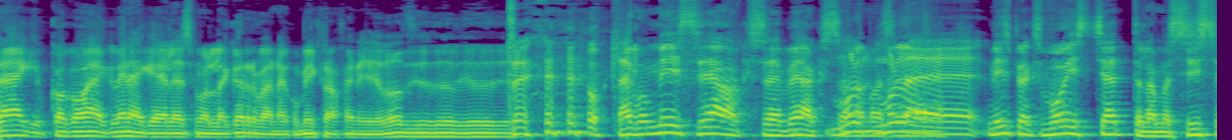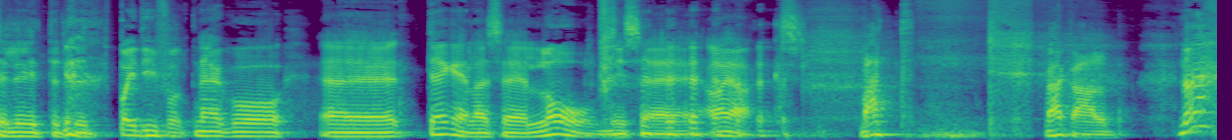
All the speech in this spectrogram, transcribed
räägib kogu aeg vene keeles mulle kõrva nagu mikrofoni. Okay.. nagu mis jaoks see peaks Mul, olema mulle... see, mis peaks voice chat olema sisse lülitatud by default. nagu äh, tegelase loomise ajaks, what? Väga halb. nojah.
